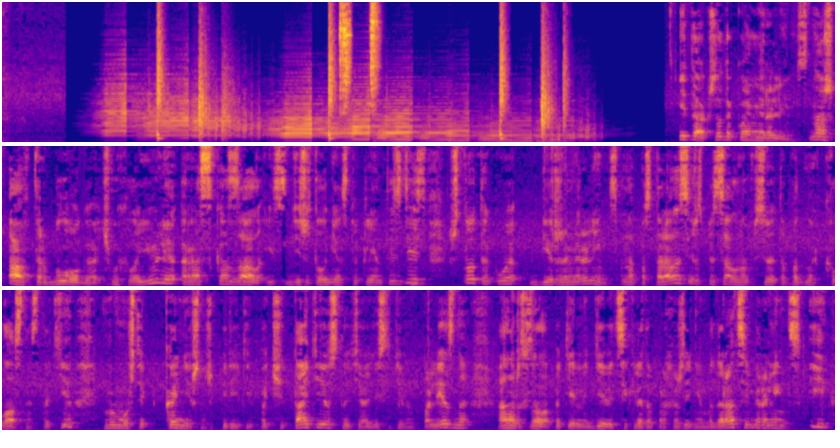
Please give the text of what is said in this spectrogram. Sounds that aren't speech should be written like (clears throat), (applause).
Итак, что такое Миролинкс? Наш автор блога Чмыхла Юлия рассказала из digital-агентства Клиенты есть, что такое биржа Miralinks. Она постаралась и расписала нам все это в одной классной статье. Вы можете, конечно же, перейти почитать ее. Статья действительно полезна. Она рассказала по теме 9 секретов прохождения модерации Миролинкс. И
